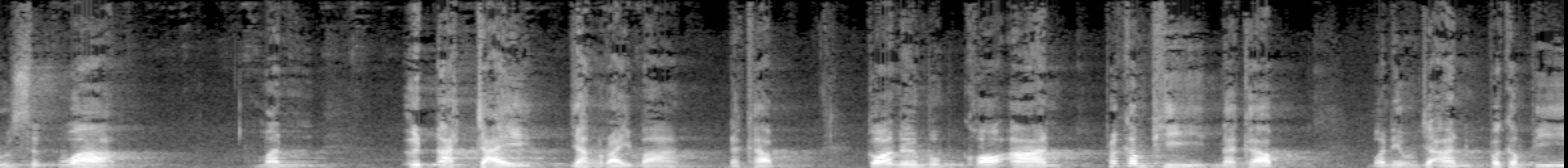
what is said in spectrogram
รู้สึกว่ามัน อึดอัดใจอย่างไรบ้างนะครับ ก่อนอื่นผมขออ่านพระคัมภีร์นะครับ วันนี้ผมจะอ่านพระคัมภีร์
